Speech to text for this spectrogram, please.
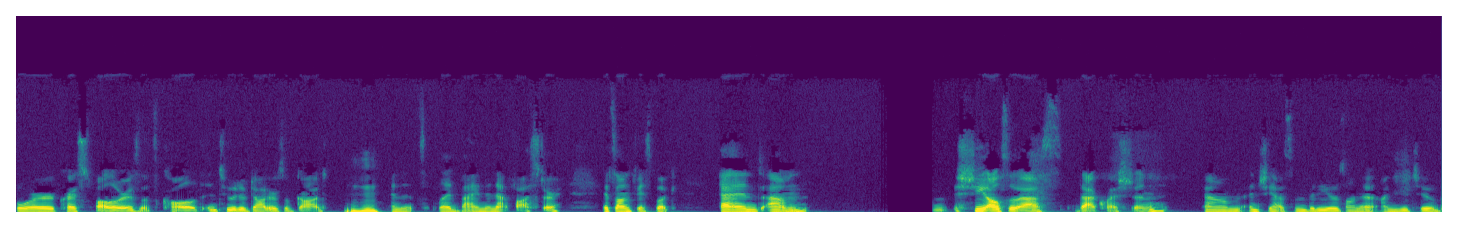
for Christ followers that's called Intuitive Daughters of God hmm and it's led by Nanette Foster. It's on Facebook. And um, she also asked that question. Um, and she has some videos on it on YouTube.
